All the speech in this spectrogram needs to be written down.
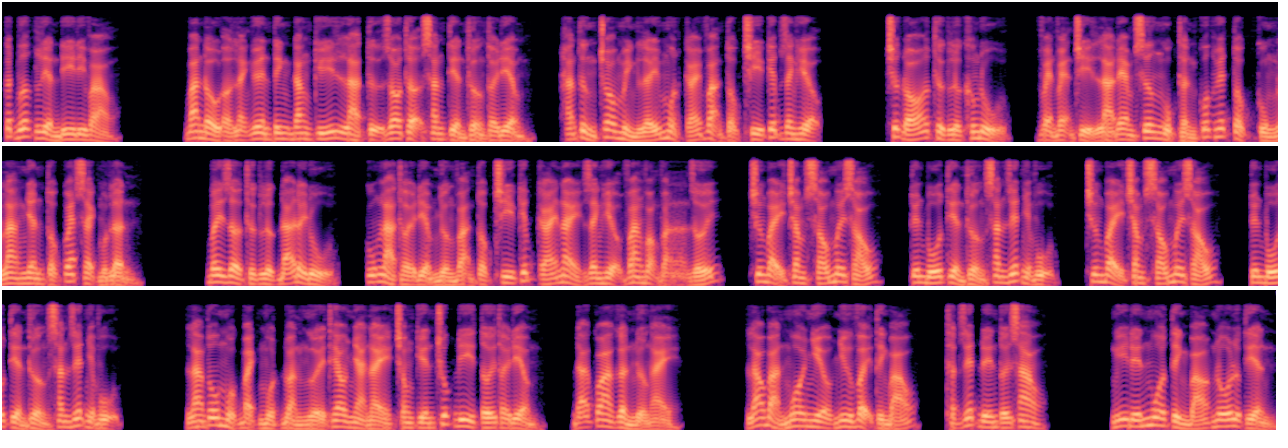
cất bước liền đi đi vào. Ban đầu ở lạnh nguyên tinh đăng ký là tự do thợ săn tiền thưởng thời điểm, hắn từng cho mình lấy một cái vạn tộc chi kiếp danh hiệu. Trước đó thực lực không đủ, vẹn vẹn chỉ là đem xương ngục thần quốc huyết tộc cùng lang nhân tộc quét sạch một lần. Bây giờ thực lực đã đầy đủ cũng là thời điểm nhường vạn tộc chi kiếp cái này danh hiệu vang vọng vạn giới. Chương bảy trăm sáu mươi sáu, tuyên bố tiền thưởng săn giết nhiệm vụ. Chương bảy trăm sáu mươi sáu, tuyên bố tiền thưởng săn giết nhiệm vụ. Làm tô một bạch một đoàn người theo nhà này trong kiến trúc đi tới thời điểm, đã qua gần nửa ngày. Lão bản mua nhiều như vậy tình báo, thật giết đến tới sao? Nghĩ đến mua tình báo nỗ lực tiền,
